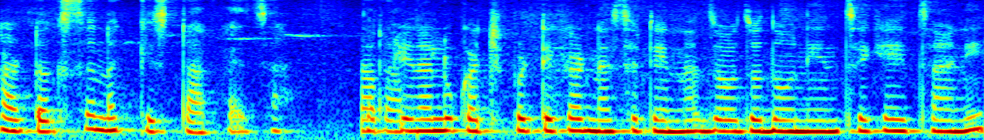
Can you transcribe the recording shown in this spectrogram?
हा टक्स नक्कीच टाकायचा. आपल्याला लुकाची पट्टी काढण्यासाठी ना जवळजवळ दोन इंच घ्यायचं आणि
